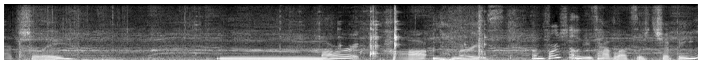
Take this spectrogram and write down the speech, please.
actually. Mm, Marika, Maurice. Unfortunately, these have lots of chipping.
